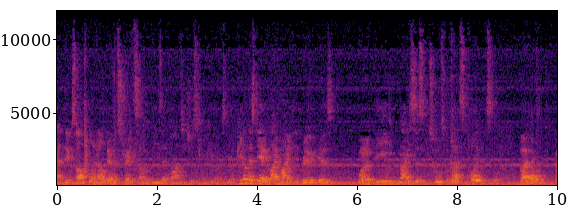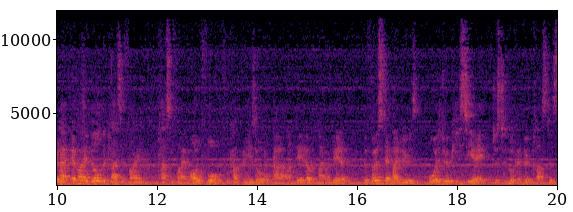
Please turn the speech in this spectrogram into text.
at the example, and I'll demonstrate some of these advantages from PLSDA. PLSDA, in my mind, it really is one of the nicest tools for classifiers. But whenever I build a classifying classifier model for, for companies or uh, on data, my own data, the first step I do is always do a PCA, just to look at the clusters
